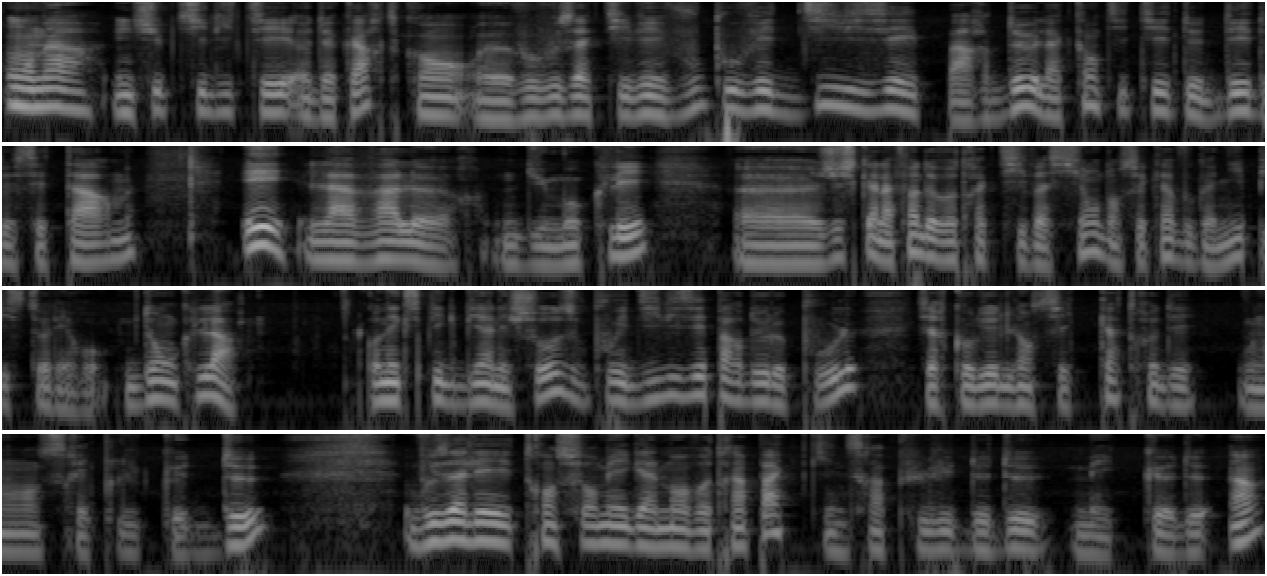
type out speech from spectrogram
On a une subtilité de carte, quand vous vous activez, vous pouvez diviser par deux la quantité de dés de cette arme et la valeur du mot-clé euh, jusqu'à la fin de votre activation. Dans ce cas, vous gagnez Pistolero. Donc là, qu'on explique bien les choses, vous pouvez diviser par deux le pool, c'est-à-dire qu'au lieu de lancer 4 dés, vous n'en lancerez plus que 2. Vous allez transformer également votre impact, qui ne sera plus de 2, mais que de 1.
